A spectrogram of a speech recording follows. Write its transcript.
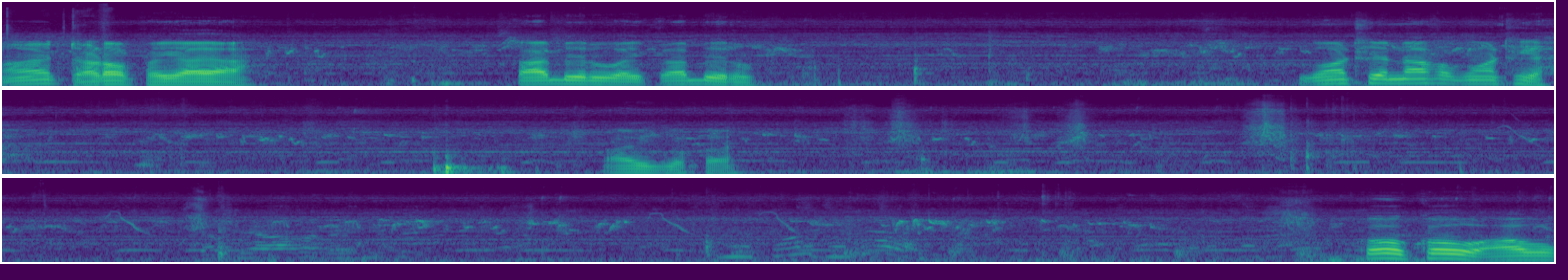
હા ટાળો ભાઈ આયા. કાબેરું આય કાબેરું. ગોઠિયા નાખો, ગોઠિયા. આવી ગયો ખાય. કહો કહો આવો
